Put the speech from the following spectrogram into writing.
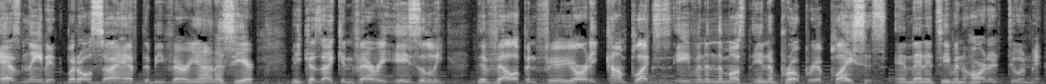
as needed. But also I have to be very honest here because I can very easily develop inferiority complexes even in the most inappropriate places, and then it's even harder to admit.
